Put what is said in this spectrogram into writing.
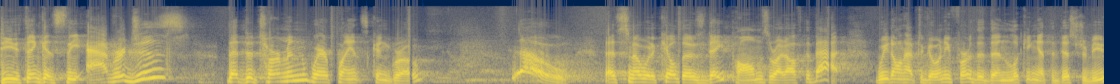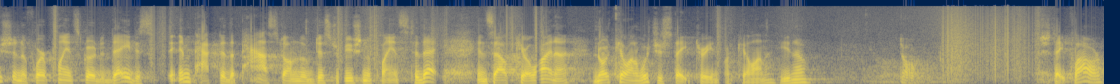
Do you think it's the averages that determine where plants can grow? No. That snow would have killed those date palms right off the bat. We don't have to go any further than looking at the distribution of where plants grow today to see the impact of the past on the distribution of plants today. In South Carolina, North Carolina, what's your state tree in North Carolina? Do you know? Dog. State flower.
